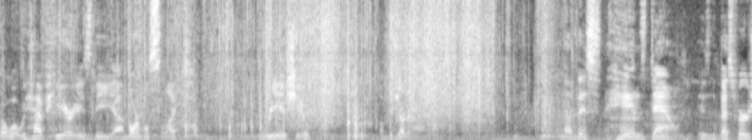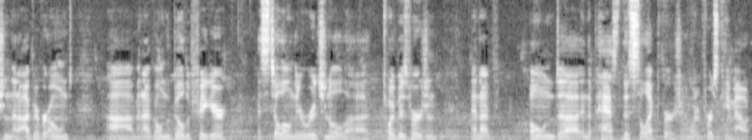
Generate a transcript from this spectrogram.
So what we have here is the uh, Marvel Select reissue of the Juggernaut. Now this, hands down, is the best version that I've ever owned. Um, and I've owned the Build-A-Figure. I still own the original uh, Toy Biz version. And I've owned uh, in the past this Select version when it first came out.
